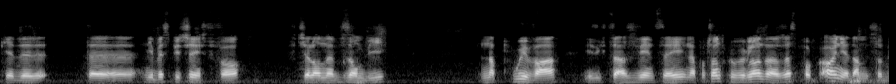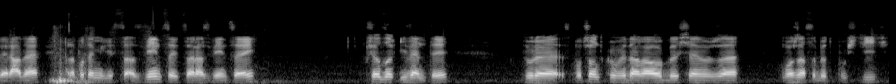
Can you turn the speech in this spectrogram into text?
kiedy te niebezpieczeństwo wcielone w zombie napływa, jest ich coraz więcej. Na początku wygląda, że spokojnie damy sobie radę, ale potem ich jest coraz więcej, coraz więcej. Przychodzą eventy, które z początku wydawałoby się, że można sobie odpuścić,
